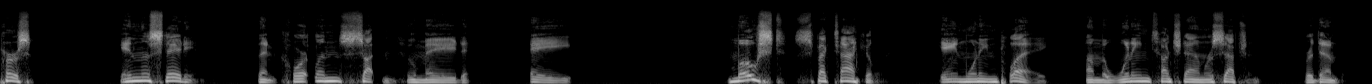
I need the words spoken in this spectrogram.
person in the stadium than Courtland Sutton, who made a most spectacular game winning play on the winning touchdown reception for Denver.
